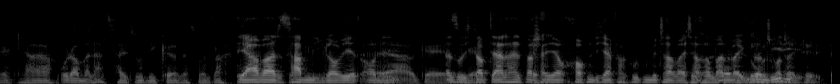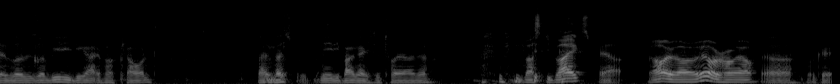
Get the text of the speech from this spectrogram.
Ja, klar. Oder man hat es halt so dicke, dass man sagt. Ja, aber das haben die, glaube ich, jetzt auch nicht. Ja, okay. Also okay. ich glaube, der hat halt wahrscheinlich auch hoffentlich einfach guten Mitarbeiterrabatt bei Globetrotter gekriegt. Dann sollen wir, sollen wir die Dinger einfach klauen. Weil, mhm. was? Nee, die waren gar nicht so teuer, ne? Was, die Bikes? ja. Ja, ja, ja, teuer. Ja, okay.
